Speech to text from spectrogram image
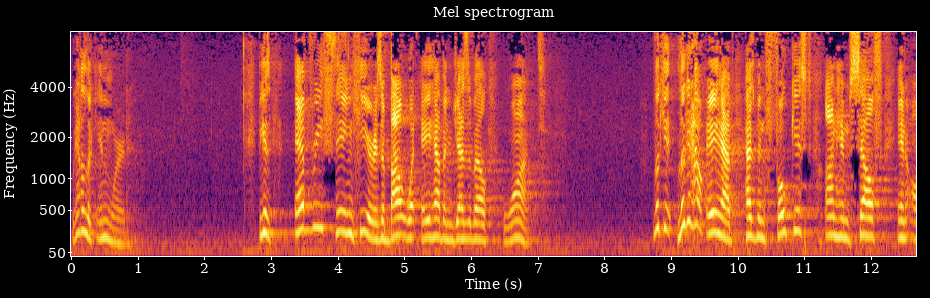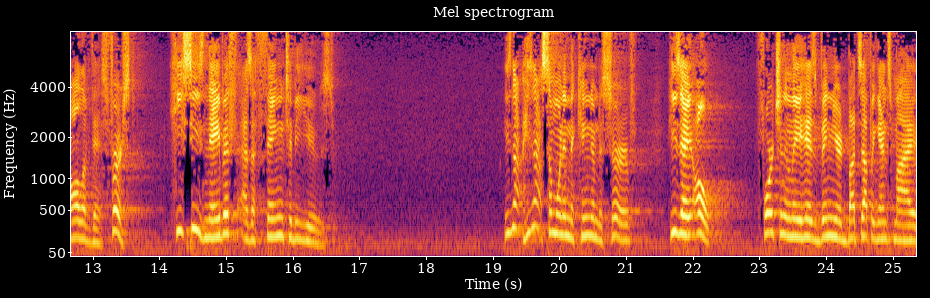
We got to look inward. Because everything here is about what Ahab and Jezebel want. Look at, look at how Ahab has been focused on himself in all of this. First, he sees Naboth as a thing to be used. He's not, he's not someone in the kingdom to serve. He's a, oh, fortunately, his vineyard butts up against my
